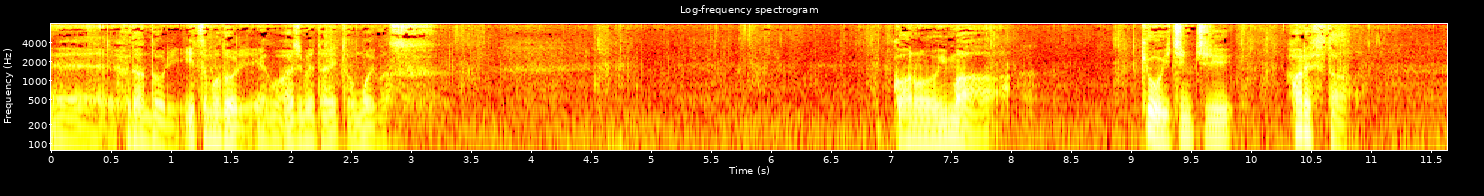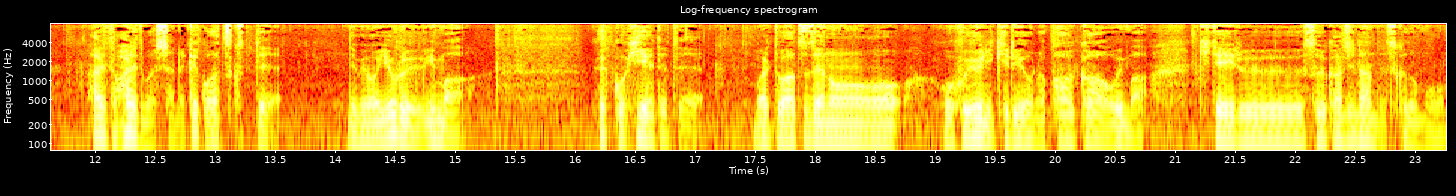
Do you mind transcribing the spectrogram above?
えー、普段通り、いつも通り英語を始めたいと思います。結構あの、今、今日一日晴れてた、晴れて、晴れてましたね。結構暑くて。で、夜、今、結構冷えてて、割と厚手の冬に着るようなパーカーを今着ている、そういう感じなんですけども、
